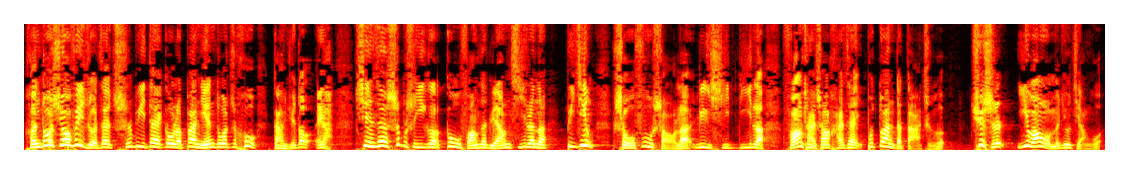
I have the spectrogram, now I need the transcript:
很多消费者在持币待购了半年多之后，感觉到，哎呀，现在是不是一个购房的良机了呢？毕竟首付少了，利息低了，房产商还在不断的打折。确实，以往我们就讲过，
